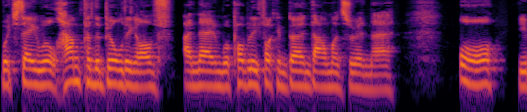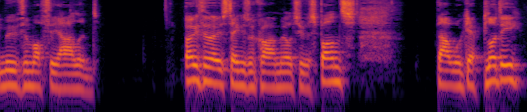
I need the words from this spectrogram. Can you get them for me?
which they will hamper the building of, and then will probably fucking burn down once they're in there, or you move them off the island. Both of those things require a military response. That will get bloody.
